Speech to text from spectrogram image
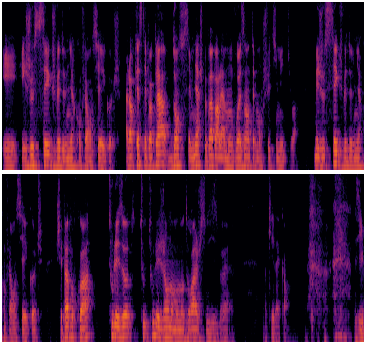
et, et, je sais que je vais devenir conférencier et coach. Alors qu'à cette époque-là, dans ce séminaire, je peux pas parler à mon voisin tellement je suis timide, tu vois. Mais je sais que je vais devenir conférencier et coach. Je sais pas pourquoi tous les autres, tous les gens dans mon entourage se disent bah, Ok, d'accord. Vas-y,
